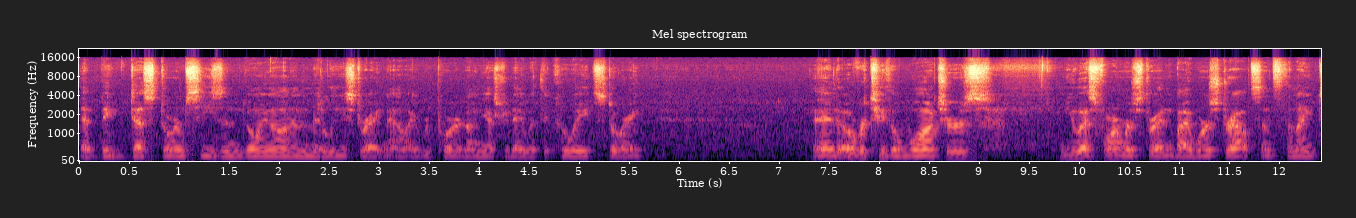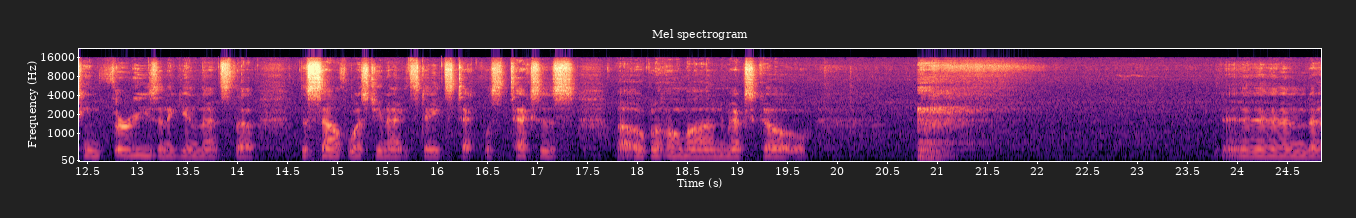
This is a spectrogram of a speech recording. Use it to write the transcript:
that big dust storm season going on in the Middle East right now. I reported on yesterday with the Kuwait story. And over to the Watchers. U.S. farmers threatened by worst drought since the 1930s, and again, that's the, the southwest United States, Texas, uh, Oklahoma, New Mexico. and uh,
